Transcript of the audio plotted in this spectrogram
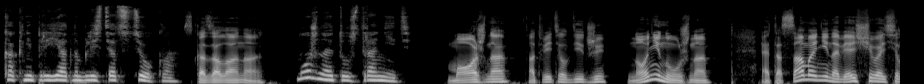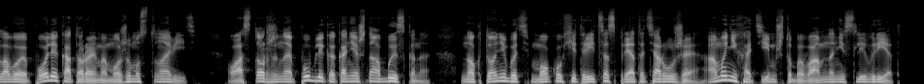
«Как неприятно блестят стекла», — сказала она. «Можно это устранить?» «Можно», — ответил Диджи, — «но не нужно. Это самое ненавязчивое силовое поле, которое мы можем установить. Восторженная публика, конечно, обыскана, но кто-нибудь мог ухитриться спрятать оружие, а мы не хотим, чтобы вам нанесли вред».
